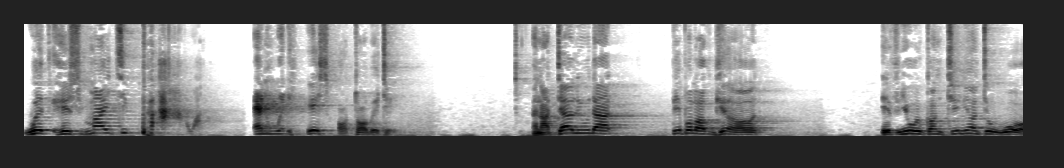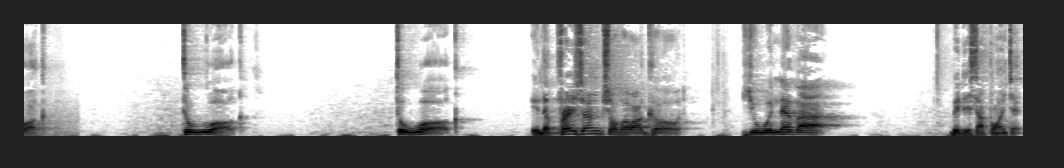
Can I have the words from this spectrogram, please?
with his mighty power and with his authority. And I tell you that, people of God, if you will continue to walk to walk, to walk in the presence of our God, you will never be disappointed.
